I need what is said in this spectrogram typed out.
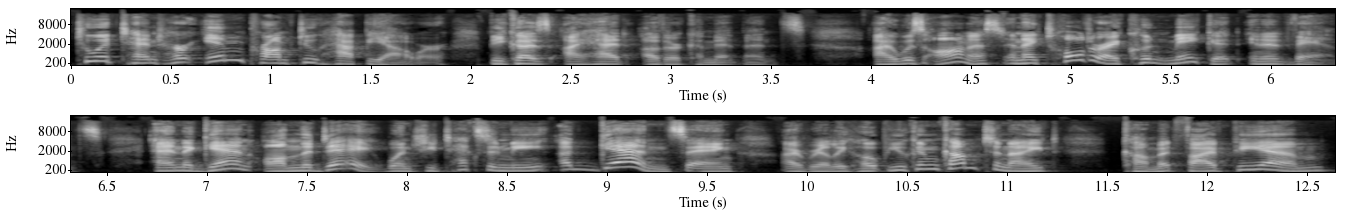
to attend her impromptu happy hour because I had other commitments. I was honest and I told her I couldn't make it in advance. And again on the day when she texted me again saying, I really hope you can come tonight. Come at 5 p.m.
